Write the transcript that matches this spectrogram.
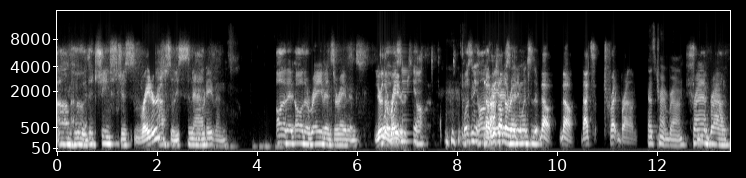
um, who the Chiefs just Raiders? absolutely The snapped. Ravens. Oh, they, oh, the Ravens, the Ravens. You're the Well, wasn't Raiders. He on, wasn't he on No, the Raiders? on the and then he went to the No, no, that's Trent Brown. That's Trent Brown. Trent Brown.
